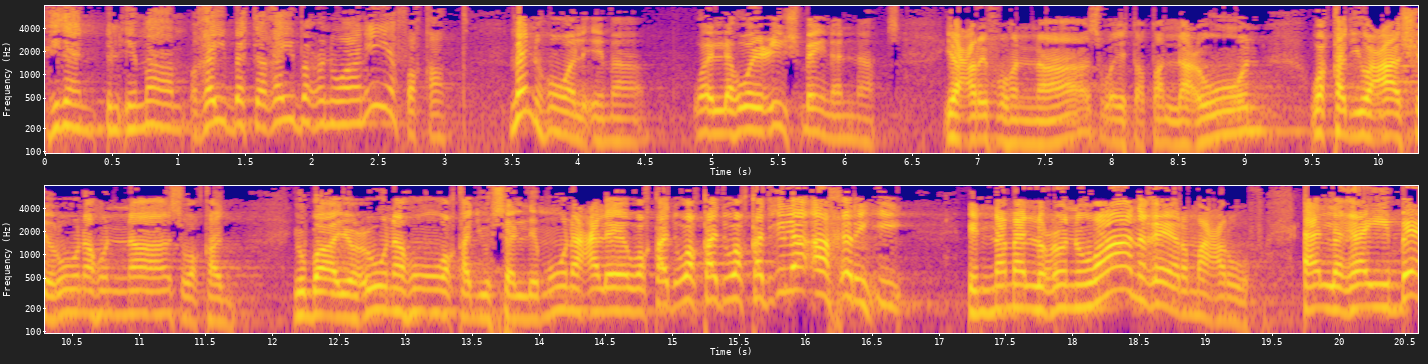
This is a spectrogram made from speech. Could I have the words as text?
اذا الإمام غيبة غيبة عنوانية فقط. من هو الإمام؟ وإلا هو يعيش بين الناس. يعرفه الناس ويتطلعون وقد يعاشرونه الناس وقد يبايعونه وقد يسلمون عليه وقد وقد وقد إلى آخره. إنما العنوان غير معروف. الغيبة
